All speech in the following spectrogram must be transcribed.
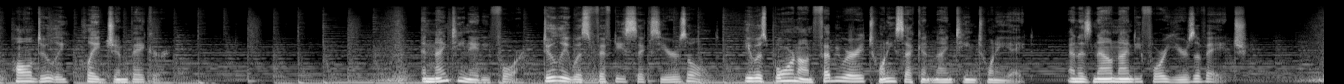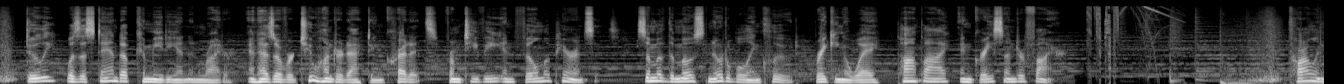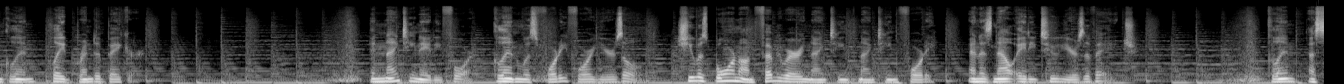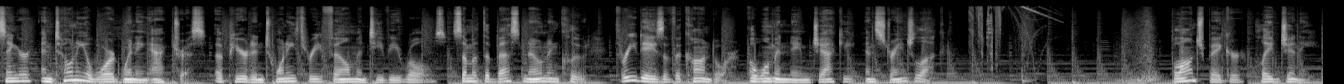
Paul Dooley played Jim Baker. In 1984, Dooley was 56 years old. He was born on February 22, 1928, and is now 94 years of age. Dooley was a stand up comedian and writer and has over 200 acting credits from TV and film appearances. Some of the most notable include Breaking Away, Popeye, and Grace Under Fire. Carlin Glynn played Brenda Baker. In 1984, Glynn was 44 years old. She was born on February 19, 1940, and is now 82 years of age. Glynn, a singer and Tony Award winning actress, appeared in 23 film and TV roles. Some of the best known include Three Days of the Condor, A Woman Named Jackie, and Strange Luck. Blanche Baker played Ginny.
